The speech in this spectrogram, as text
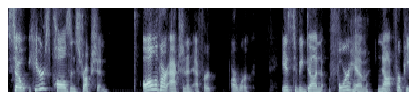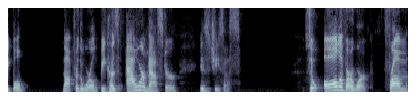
So here's Paul's instruction all of our action and effort, our work, is to be done for him, not for people, not for the world, because our master is Jesus. So all of our work, from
